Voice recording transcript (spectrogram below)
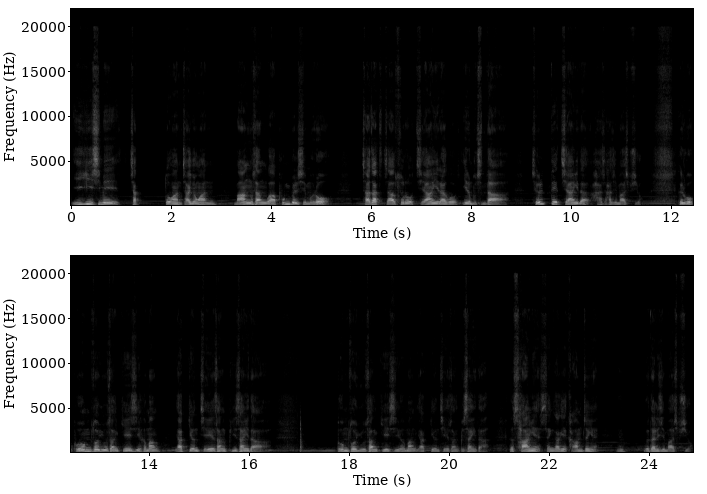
이기심이 작동한 작용한 망상과 분별심으로 자작자수로 재앙이라고 이름 붙인다. 절대 재앙이다 하지 마십시오. 그리고 범소 유상 계시 험망 약견 재상 비상이다. 범소 유상 계시 험망 약견 재상 비상이다. 그 상에 생각에 감정에 어달리지 마십시오.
